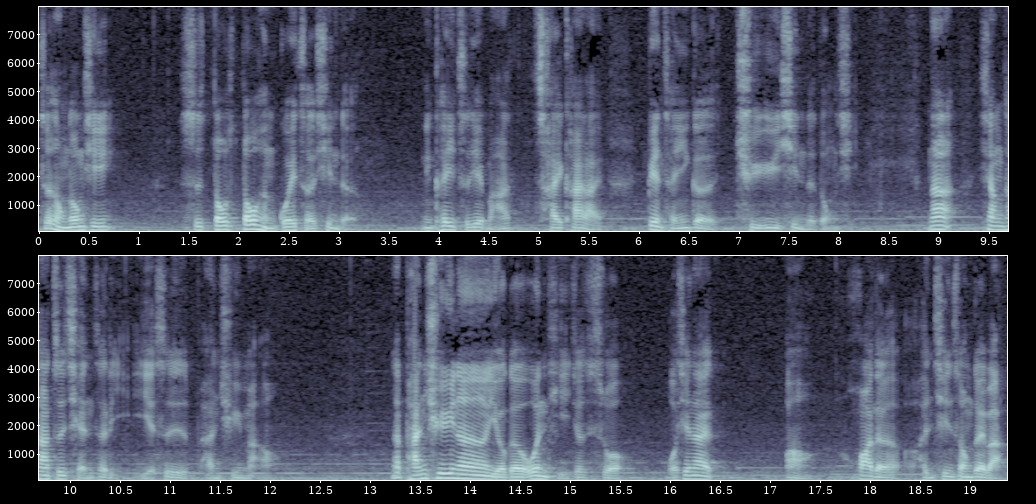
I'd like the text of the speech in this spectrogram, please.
这种东西是都都很规则性的，你可以直接把它拆开来，变成一个区域性的东西。那像它之前这里也是盘区嘛，哦，那盘区呢有个问题就是说，我现在啊画的很轻松，对吧？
